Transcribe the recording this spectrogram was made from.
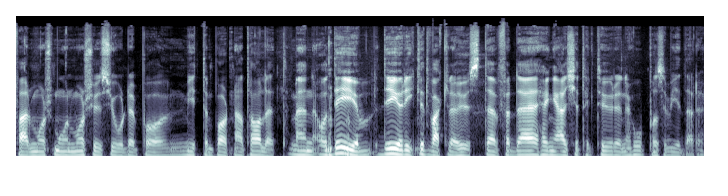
farmors mormors hus gjorde på mitten på 1800-talet. Men, och det är, ju, det är ju riktigt vackra hus därför där hänger arkitekturen ihop och så vidare.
